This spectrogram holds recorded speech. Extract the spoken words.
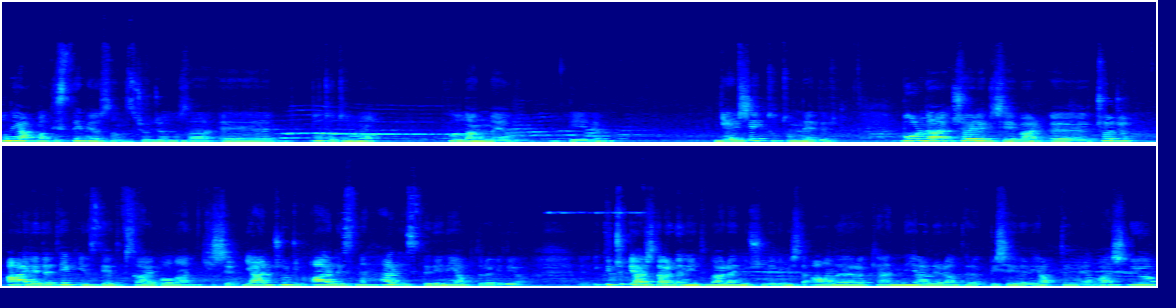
Bunu yapmak istemiyorsanız çocuğunuza e, bu tutumu kullanmayalım diyelim. Gevşek tutum nedir? Burada şöyle bir şey var. E, çocuk ailede tek inisiyatif sahibi olan kişi. Yani çocuk ailesine her istediğini yaptırabiliyor. Küçük yaşlardan itibaren düşünelim. İşte ağlayarak kendini yerlere atarak bir şeyleri yaptırmaya başlıyor.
